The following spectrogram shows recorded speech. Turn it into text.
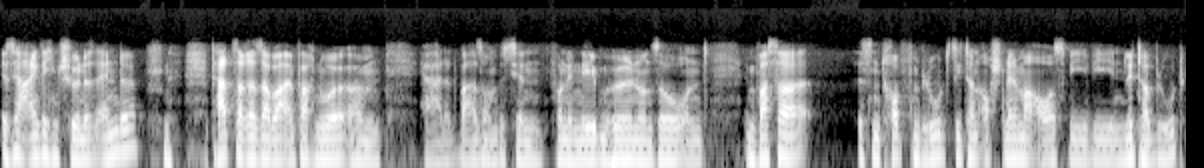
ist ja eigentlich ein schönes Ende. Tatsache ist aber einfach nur, ähm, ja, das war so ein bisschen von den Nebenhöhlen und so. Und im Wasser ist ein Tropfen Blut, sieht dann auch schnell mal aus wie, wie ein Liter Blut.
